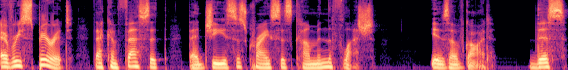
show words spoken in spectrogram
Every spirit that confesseth that Jesus Christ has come in the flesh is of God. This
